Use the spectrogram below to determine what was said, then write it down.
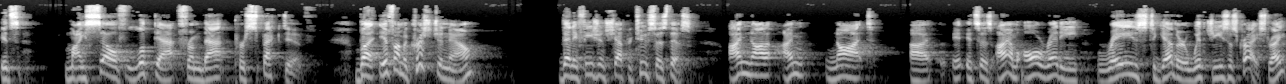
It's myself looked at from that perspective. But if I'm a Christian now, then Ephesians chapter 2 says this I'm not, I'm not, uh, it, it says, I am already raised together with Jesus Christ, right?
